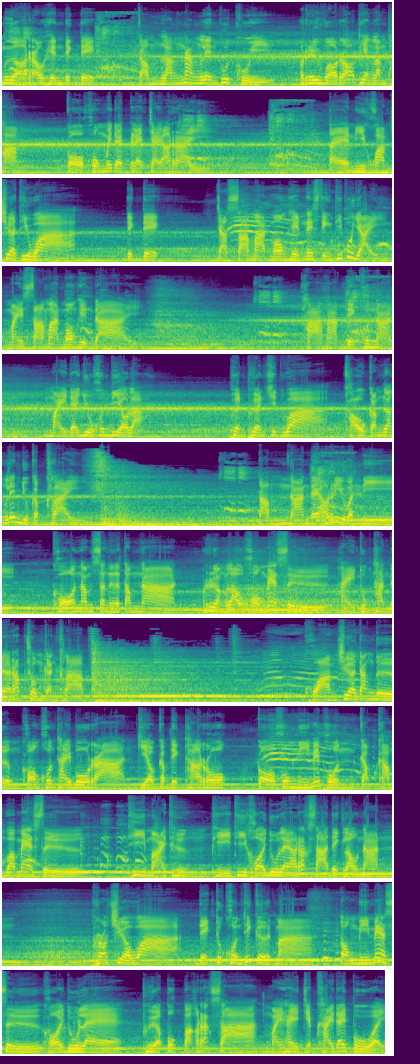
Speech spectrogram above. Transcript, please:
เมื่อเราเห็นเด็กๆกำลังนั่งเล่นพูดคุย หรือหัวเราะเพียงลำพัง ก็คงไม่ได้แปลกใจอะไร แต่มีความเชื่อที่ว่า เด็กๆ จะสามารถมองเห็นในสิ่งที่ผู้ใหญ่ไม่สามารถมองเห็นได้ ถ้าหากเด็กคนนั้นไม่ได้อยู่คนเดียวล่ะ เพื่อนๆคิดว่าเขากำลังเล่นอยู่กับใครตำนานไดอารี่วันนี้ ขอนำเสนอตำนาน เรื่องเล่าของแม่ซื้อให้ทุกท่านได้รับชมกันครับ ความเชื่อดั้งเดิมของคนไทยโบราณเกี่ยวกับเด็กทารก ก็คงหนีไม่พ้นกับคำว่าแม่ซื้อที่หมายถึงผีที่คอยดูแลรักษาเด็กเหล่านั้น เพราะเชื่อว่าเด็กทุกคนที่เกิดมา ต้องมีแม่ซื้อคอยดูแล เพื่อปกปักรักษาไม่ให้เจ็บไข้ได้ป่วย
